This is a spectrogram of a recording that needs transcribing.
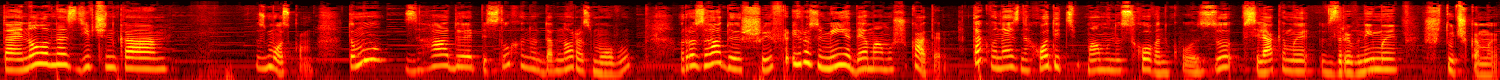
Та Енола в нас дівчинка з мозком, тому згадує підслухану давно розмову, розгадує шифр і розуміє, де маму шукати. Так вона і знаходить мамину схованку з всілякими взривними штучками.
